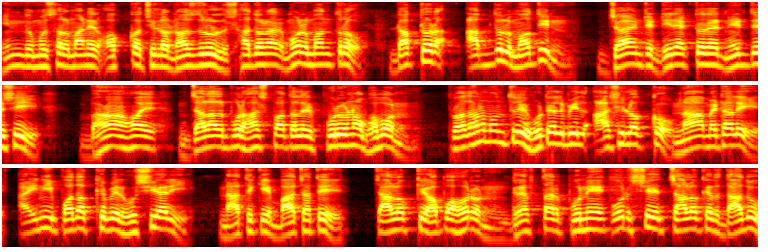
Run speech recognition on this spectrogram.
হিন্দু মুসলমানের ঐক্য ছিল নজরুল সাধনার মূল মন্ত্র। ডক্টর আব্দুল মতিন, জয়েন্ট ডিরেক্টরের নির্দেশেই ভাঙা হয় জালালপুর হাসপাতালের পুরনো ভবন। প্রধানমন্ত্রী হোটেল বিল আশি লক্ষ না মেটালে আইনি পদক্ষেপের হুঁশিয়ারি, নাতিকে বাঁচাতে চালককে অপহরণ, গ্রেফতার পুনে পড়ছে চালকের দাদু।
